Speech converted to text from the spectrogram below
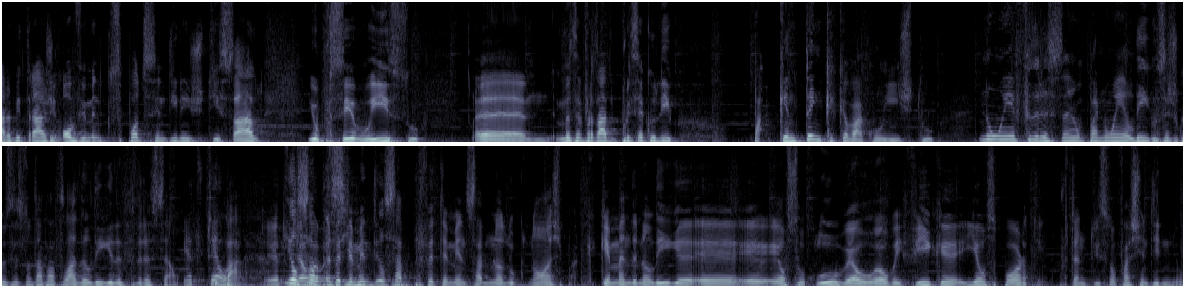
arbitragem. Obviamente que se pode sentir injustiçado, eu percebo isso, ah, mas a verdade, por isso é que eu digo, pá, quem tem que acabar com isto não é a federação, pá, não é a liga, ou seja, a Conceição estava a falar da liga e da federação. É a tutela. É a ele tutela sabe acima. perfeitamente, ele sabe perfeitamente, sabe melhor do que nós, pá, que quem manda na liga é, é, é o seu clube, é o, é o Benfica e é o Sporting. Portanto, isso não faz sentido nenhum.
